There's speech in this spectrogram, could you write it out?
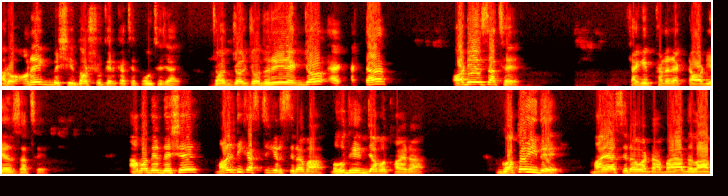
আরও অনেক বেশি দর্শকের কাছে পৌঁছে যায়। চঞ্চল চৌধুরীর একজন একটা অডিয়েন্স আছে। শাকিব খানের একটা অডিয়েন্স আছে। আমাদের দেশে মাল্টিকাস্টিং এর সিনেমা বহুদিন যাবত হয় না। গত ঈদে মায়া সিনেমাটা, মায়া দ্য লাভ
